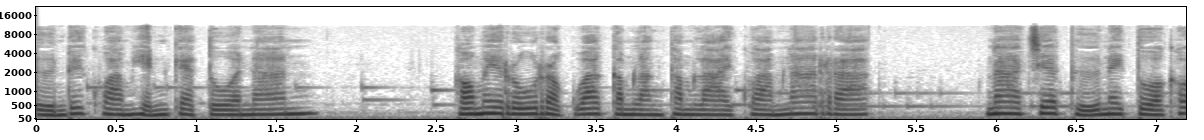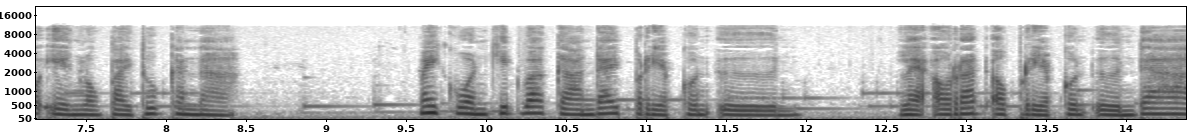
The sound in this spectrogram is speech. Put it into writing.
อื่นด้วยความเห็นแก่ตัวนั้น เขาไม่รู้หรอกว่ากำลังทำลายความน่ารัก น่าเชื่อถือในตัวเขาเองลงไปทุกขณะไม่ควรคิดว่าการได้เปรียบคนอื่น และเอารัดเอาเปรียบคนอื่นได้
